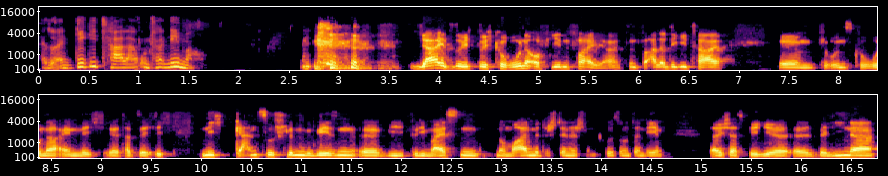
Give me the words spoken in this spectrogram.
Also ein digitaler Unternehmer. ja, jetzt durch, durch Corona auf jeden Fall. Ja, jetzt sind wir alle digital. Ähm, für uns Corona eigentlich äh, tatsächlich nicht ganz so schlimm gewesen äh, wie für die meisten normalen mittelständischen und größeren Unternehmen. Dadurch, dass wir hier äh, Berliner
